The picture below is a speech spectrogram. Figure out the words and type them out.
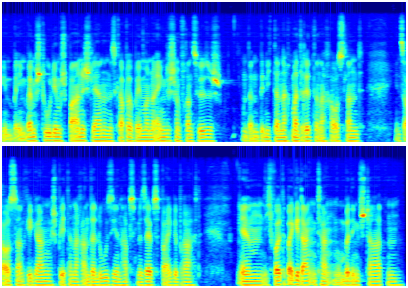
beim Studium Spanisch lernen. Es gab aber immer nur Englisch und Französisch. Und dann bin ich dann nach Madrid, nach Ausland, ins Ausland gegangen, später nach Andalusien, habe es mir selbst beigebracht. Ähm, ich wollte bei Gedankentanken unbedingt starten,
